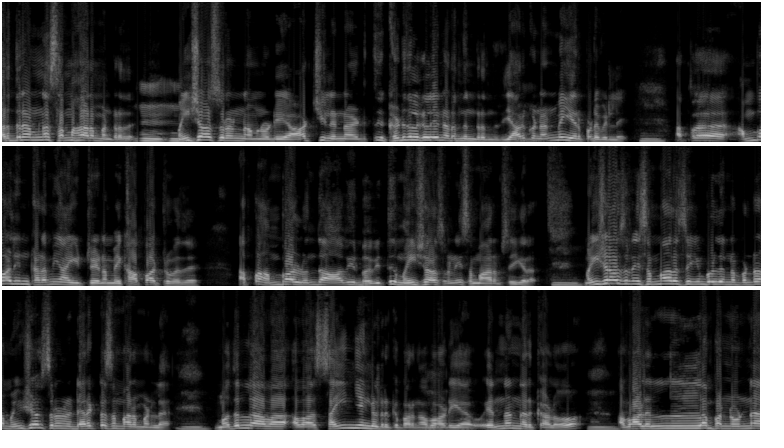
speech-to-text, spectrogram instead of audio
மர்தனம்னா சம்ஹாரம் பண்றது. ம், ம், மைஷாசுரன் அவனுடைய ஆட்சியில் என்ன எடுத்து கெடுதல்களே நடந்துட்டு இருந்தது யாருக்கும் நன்மை ஏற்படவில்லை. அப்ப அம்பாளின் கடமை ஆயிற்றே நம்மை காப்பாற்றுவது. அப்ப அம்பாள் வந்து ஆவிர் பவித்து மைஷாசுரனை சம்ஹாரம் செய்கிறார். ம், மைஷாசுரனை சம்ஹாரம் செய்யும் பொழுது என்ன பண்றா? மைஷாசுரனை டைரக்டா சம்ஹாரம் பண்ணல. முதல்ல அவ அவ சைன்யங்கள் இருக்கு பாருங்க அவளுடைய என்னென்ன இருக்காளோ. அவள் எல்லாம் பண்ண உடனே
